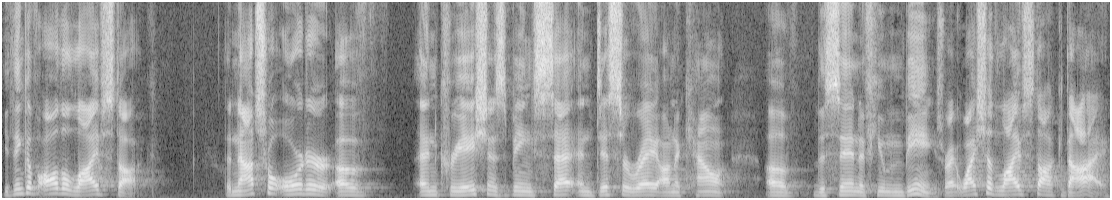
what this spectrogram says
You think of all the livestock. The natural order of and creation is being set in disarray on account of the sin of human beings, right? Why should livestock die?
